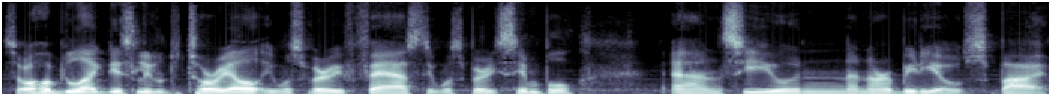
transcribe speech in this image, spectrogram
So I hope you like this little tutorial. It was very fast. It was very simple and see you in another videos. Bye.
